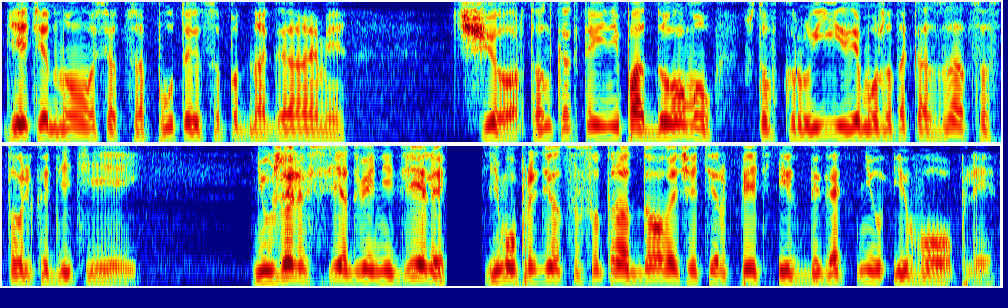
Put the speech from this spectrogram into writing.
дети носятся, путаются под ногами. Черт, он как-то и не подумал, что в круизе может оказаться столько детей. Неужели все две недели ему придется с утра до ночи терпеть их беготню и вопли?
